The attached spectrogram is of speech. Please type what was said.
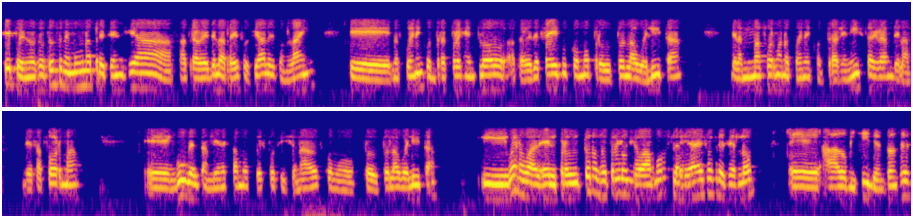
Sí, pues nosotros tenemos una presencia a través de las redes sociales, online, que nos pueden encontrar, por ejemplo, a través de Facebook como Productos La Abuelita. De la misma forma nos pueden encontrar en Instagram de, la, de esa forma. Eh, en Google también estamos pues posicionados como Productos La Abuelita. Y bueno, el producto nosotros lo llevamos, la idea es ofrecerlo eh, a domicilio. Entonces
